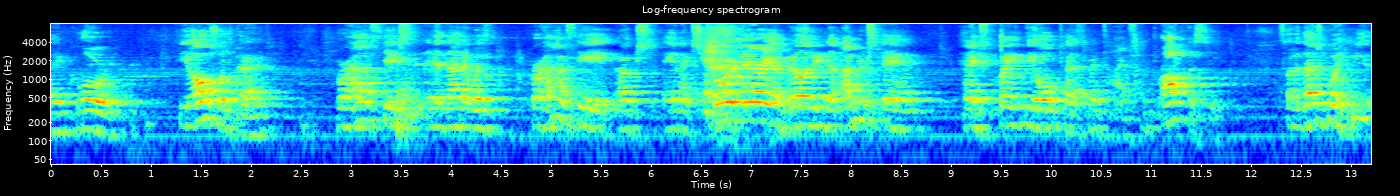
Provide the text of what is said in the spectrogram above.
and glory. He also penned, perhaps he, that it was perhaps the, an extraordinary ability to understand and explain the Old Testament types of prophecy. So that's what he,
